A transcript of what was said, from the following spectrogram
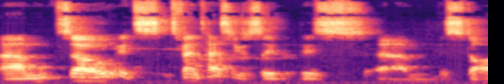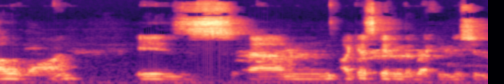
Um, so it's, it's fantastic to see that this, um, this style of wine is, um, I guess, getting the recognition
